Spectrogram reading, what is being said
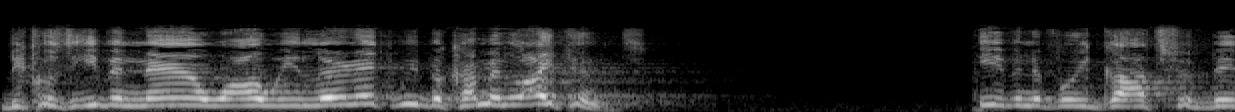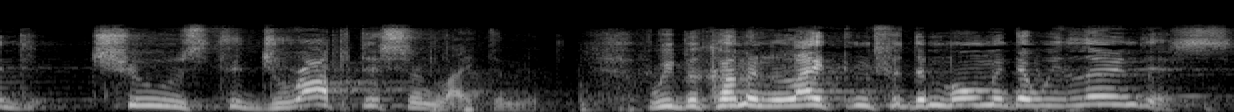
Because even now, while we learn it, we become enlightened. Even if we, God forbid, choose to drop this enlightenment, we become enlightened for the moment that we learn this.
